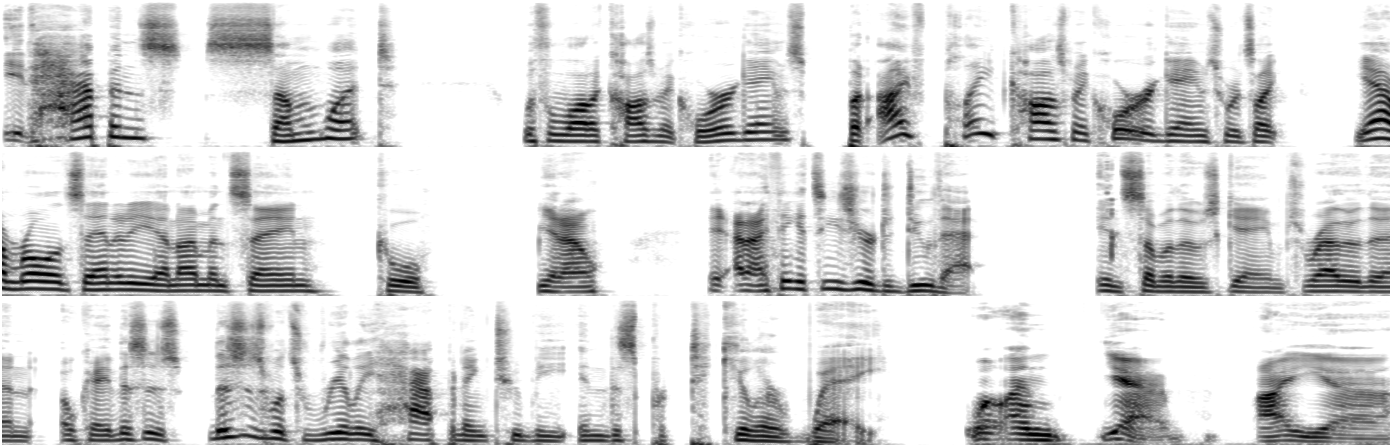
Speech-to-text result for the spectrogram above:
It happens somewhat with a lot of cosmic horror games, but I've played cosmic horror games where it's like, yeah, I'm rolling sanity and I'm insane. Cool. You know? And I think it's easier to do that in some of those games rather than okay this is this is what's really happening to me in this particular way. Well and yeah i uh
